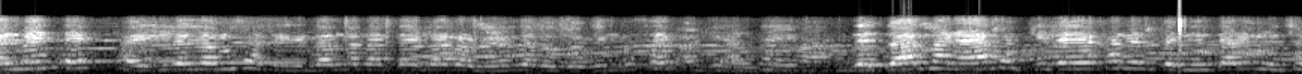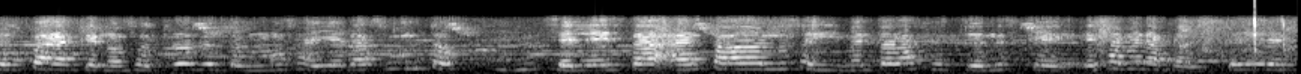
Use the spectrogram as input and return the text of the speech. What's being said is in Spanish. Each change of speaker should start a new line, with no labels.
realmente ahí les vamos a seguir dando lata en las reuniones de los domingos. ¿eh? De todas maneras, aquí le dejan el pendiente a los muchachos para que nosotros retomemos ahí el asunto. Se le está, ha estado dando seguimiento a las gestiones que, esa me la platiqué directamente.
